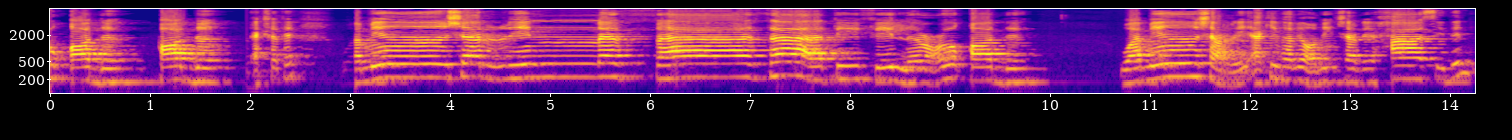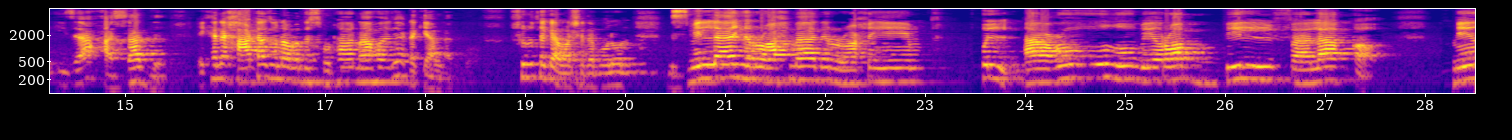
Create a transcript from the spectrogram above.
উকাদ কাদ একসাথে ومن شر النفاثات في العقد ওয়ামিন শাররি একইভাবে অমিন শাররি হাসিদিন ইজা হাসাদ এখানে হাটা যেন আমাদের ছোটা না হয়ে যায় এটা খেয়াল রাখবো শুরু থেকে আমার সাথে বলুন বিসমিল্লাহির রহমানির রহিম কুল আউযু বিরাব্বিল ফালাক মিন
